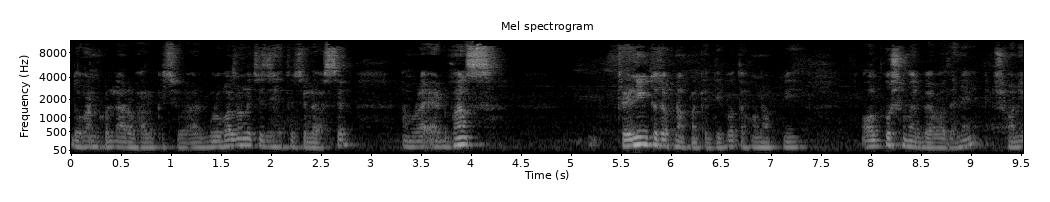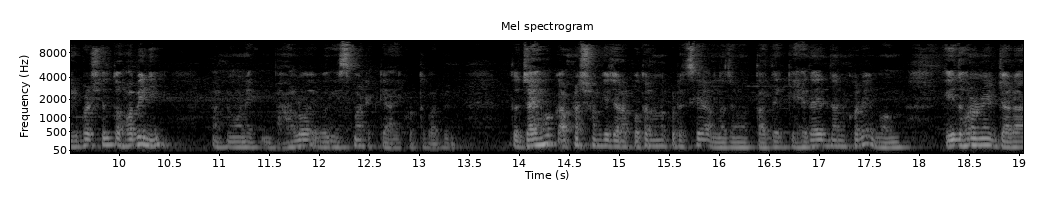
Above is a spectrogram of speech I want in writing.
দোকান করলে আরও ভালো কিছু। আর গ্লোবাল নলেজে যেহেতু চলে আসছেন আমরা অ্যাডভান্স ট্রেনিংটা যখন আপনাকে দিব তখন আপনি অল্প সময়ের ব্যবধানে স্বনির্ভরশীল তো হবেনই আপনি অনেক ভালো এবং স্মার্ট একটি আয় করতে পারবেন। তো যাই হোক, আপনার সঙ্গে যারা প্রতারণা করেছে, আল্লাহ যেন তাদেরকে হেদায়ত দান করে এবং এই ধরনের যারা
